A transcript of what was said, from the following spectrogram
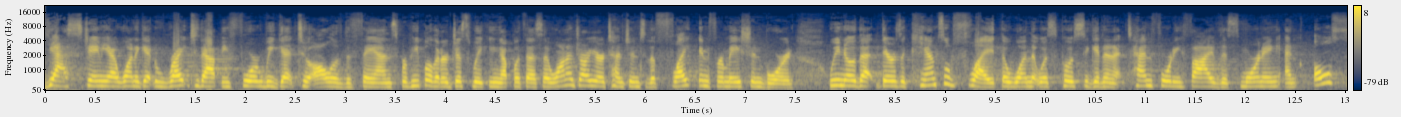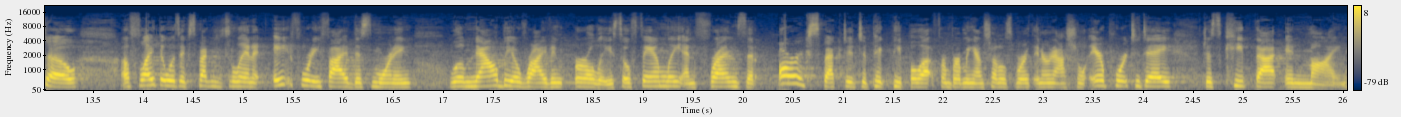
Yes, Jamie, I want to get right to that before we get to all of the fans. For people that are just waking up with us, I want to draw your attention to the Flight Information Board. We know that there's a canceled flight, the one that was supposed to get in at 1045 this morning, and also a flight that was expected to land at 845 this morning will now be arriving early. So family and friends that are expected to pick people up from Birmingham Shuttlesworth International Airport today, just keep that in mind.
